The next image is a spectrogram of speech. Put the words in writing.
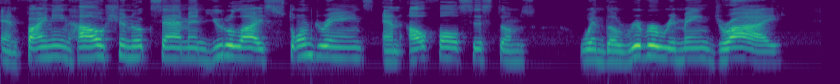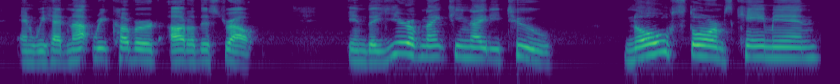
and finding how Chinook salmon utilize storm drains and outfall systems when the river remained dry and we had not recovered out of this drought. In the year of 1992, no storms came in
